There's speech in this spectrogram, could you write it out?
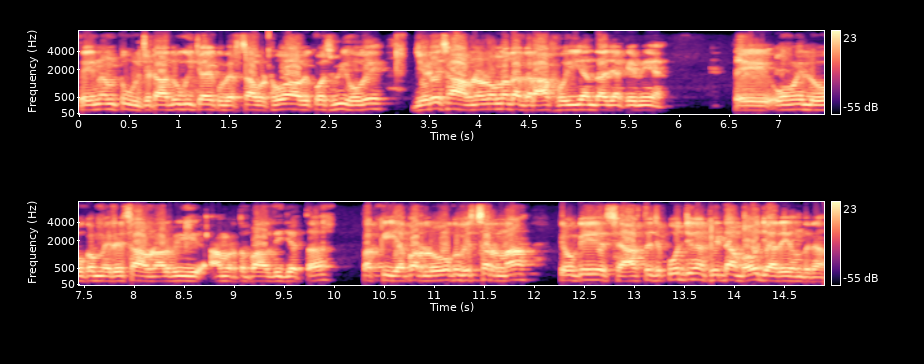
ਤੇ ਇਹਨਾਂ ਨੂੰ ਧੂਲ ਚਟਾ ਦੂਗੀ, ਚਾਹੇ ਕੋਈ ਵਿਰਸਾ ਵਠੋਆ ਹੋਵੇ ਕੁਝ ਵੀ ਹੋਵੇ, ਜਿਹੜੇ ਹਿਸਾਬ ਨਾਲ ਉਹਨਾਂ ਦਾ ਗ੍ਰਾਫ ਹੋਈ ਜਾਂਦਾ ਜਾਂ ਕਿਵੇਂ ਆ। ਤੇ ਉਵੇਂ ਲੋਕ ਮੇਰੇ ਹਿਸਾਬ ਨਾਲ ਵੀ ਅਮਰਤਪਾਲ ਦੀ ਜਿੱਤ ਪੱਕੀ ਆ, ਪਰ ਲੋਕ ਵਿਸਰ ਨਾ, ਕਿਉਂਕਿ ਸਿਆਸਤ 'ਚ ਕੁਝੀਆਂ ਖੇਡਾਂ ਬਹੁਤ ਜ਼ਿਆਦਾ ਹੁੰਦੀਆਂ।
